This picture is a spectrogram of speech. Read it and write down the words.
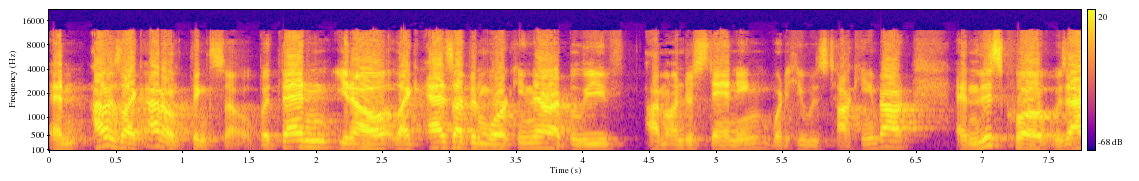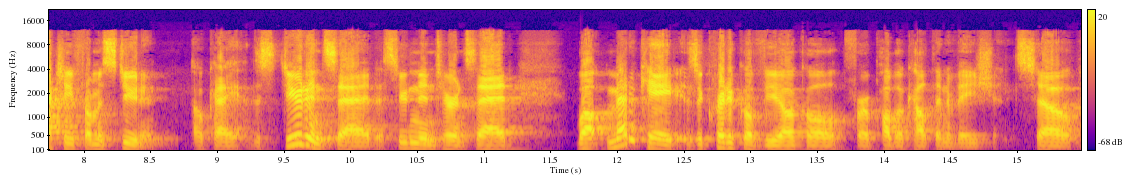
and I was like, I don't think so. But then, you know, like as I've been working there, I believe I'm understanding what he was talking about. And this quote was actually from a student. Okay, the student said, a student intern said, well, Medicaid is a critical vehicle for public health innovation. So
